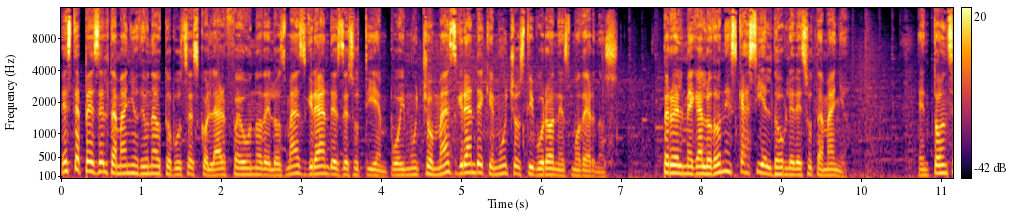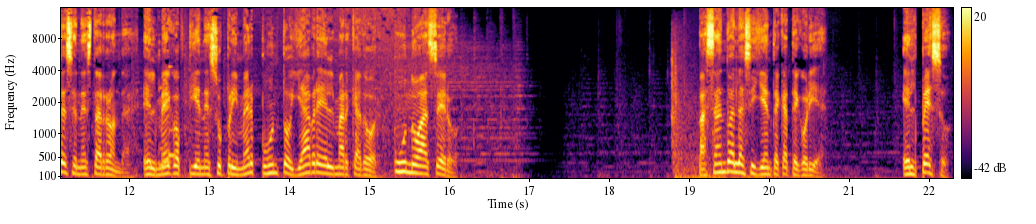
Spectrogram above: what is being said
Este pez del tamaño de un autobús escolar fue uno de los más grandes de su tiempo y mucho más grande que muchos tiburones modernos. Pero el megalodón es casi el doble de su tamaño. Entonces en esta ronda, el Meg obtiene su primer punto y abre el marcador, 1 a 0. Pasando a la siguiente categoría. El peso.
